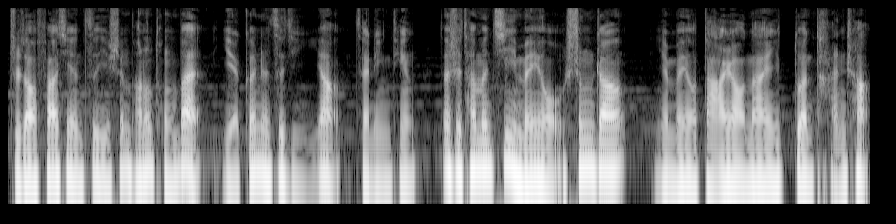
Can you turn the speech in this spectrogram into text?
直到发现自己身旁的同伴也跟着自己一样在聆听。但是他们既没有声张，也没有打扰那一段弹唱。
